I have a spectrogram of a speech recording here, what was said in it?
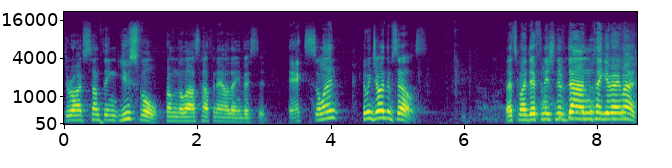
derive something useful from the last half an hour they invested? Excellent. Who enjoyed themselves? That's my definition of done. Thank you very much.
